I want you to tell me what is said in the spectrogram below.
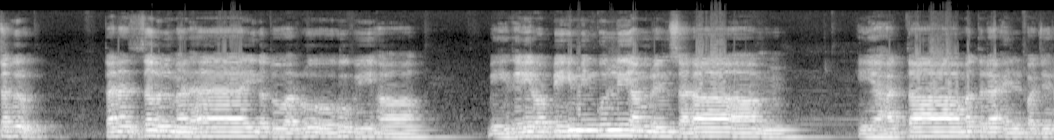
شهر. تنزل الملائكة والروح فيها. بإذن ربهم من كل أمر سلام. هي حتى مطلع الفجر.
